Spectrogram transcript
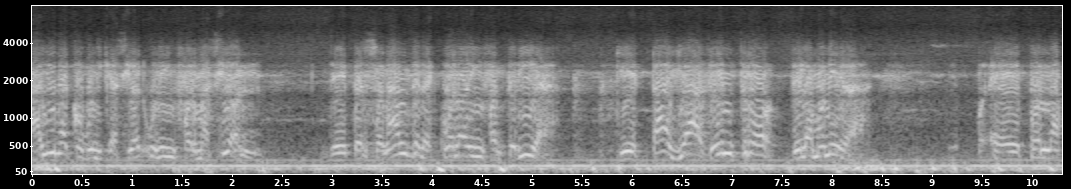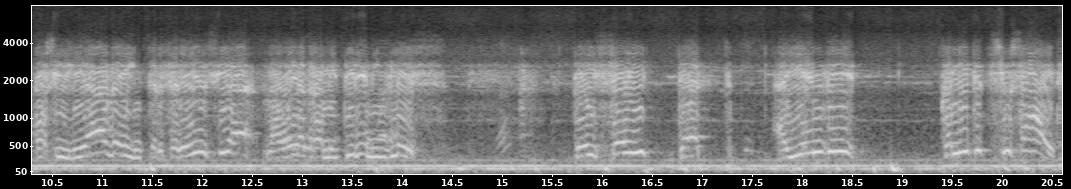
Hay una comunicación, una información de personal de la Escuela de Infantería que está ya dentro de la moneda. Eh, por la posibilidad de interferencia la voy a transmitir en inglés. They say that Allende committed suicide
